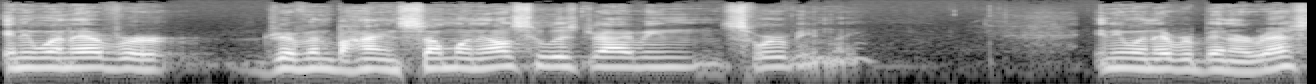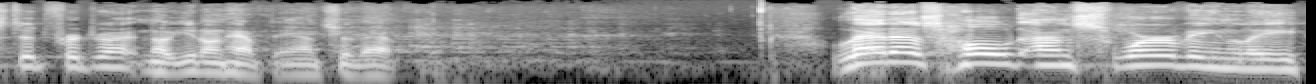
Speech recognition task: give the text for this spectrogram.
Anyone ever driven behind someone else who was driving swervingly? Anyone ever been arrested for driving? No, you don't have to answer that. Let us hold unswervingly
